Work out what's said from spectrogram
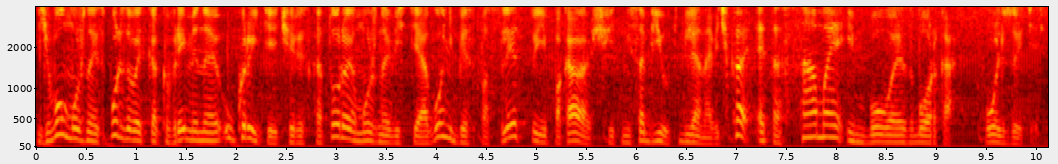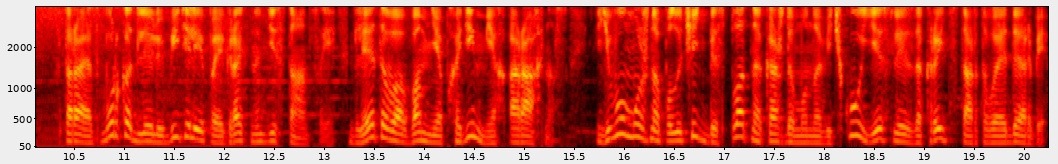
Его можно использовать как временное укрытие, через которое можно вести огонь без последствий, пока щит не собьют. Для новичка это самая имбовая сборка. Пользуйтесь. Вторая сборка для любителей поиграть на дистанции. Для этого вам необходим мех Арахнос. Его можно получить бесплатно каждому новичку, если закрыть стартовое дерби.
